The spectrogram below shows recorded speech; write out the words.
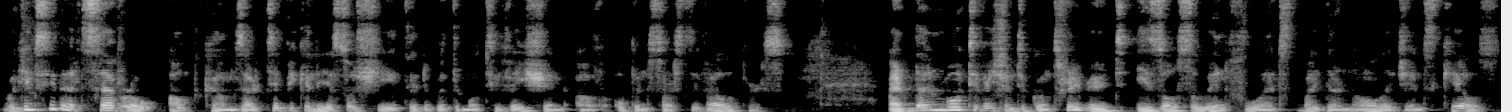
we can see that several outcomes are typically associated with the motivation of open source developers. And their motivation to contribute is also influenced by their knowledge and skills.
